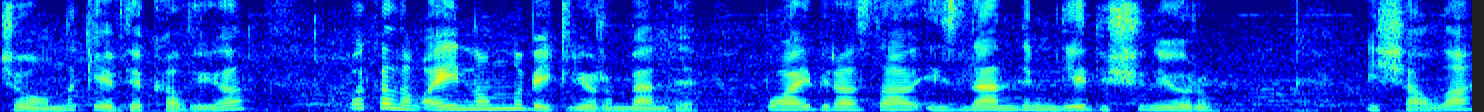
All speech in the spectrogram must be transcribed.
Çoğunluk evde kalıyor. Bakalım ayın 10'unu bekliyorum ben de. Bu ay biraz daha izlendim diye düşünüyorum. İnşallah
